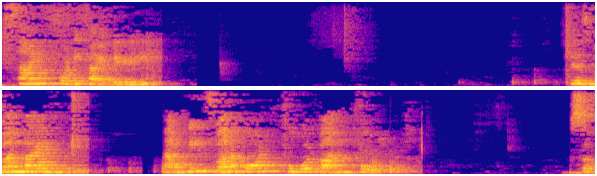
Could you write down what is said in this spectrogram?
sine forty five degree is one by root two that means one point four one four so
